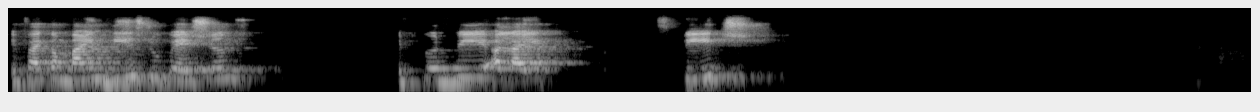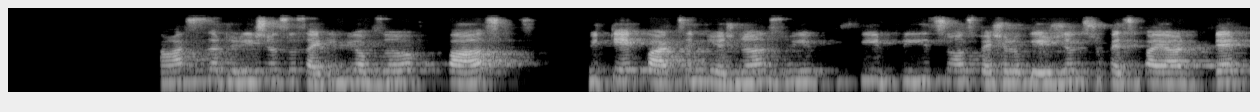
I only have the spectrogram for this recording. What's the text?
if i combine these two questions it could be a like speech ours is a traditional society we observe past we take parts in yajnas we feed priests on special occasions to pacify our dead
